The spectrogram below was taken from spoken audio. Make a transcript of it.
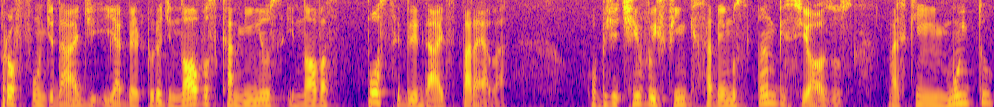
profundidade e abertura de novos caminhos e novas possibilidades para ela. Objetivo e fim que sabemos ambiciosos, mas que em muito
